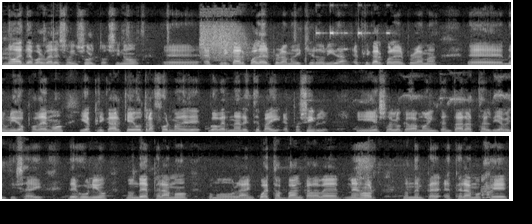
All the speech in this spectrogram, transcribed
no es devolver esos insultos, sino explicar cuál es el programa de Izquierda Unida, explicar cuál es el programa de Unidos Podemos y explicar que otra forma de gobernar este país es posible. Y eso es lo que vamos a intentar hasta el día 26 de junio, donde esperamos, como las encuestas van cada vez mejor, donde esperamos que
